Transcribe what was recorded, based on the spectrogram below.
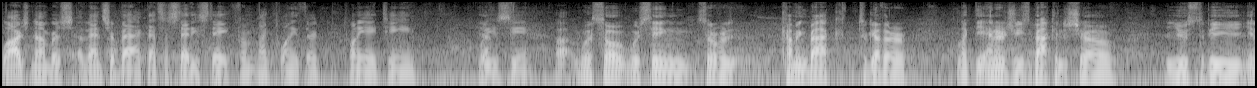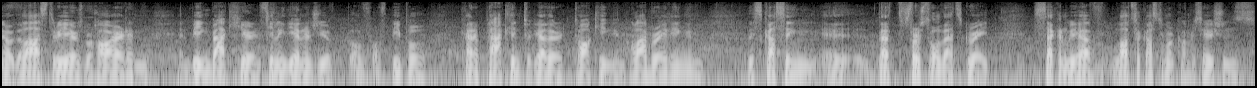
Large numbers, events are back, that's a steady state from like 2018. What yeah. are you seeing? Uh, we're, so we're seeing sort of a, coming back together, like the energy is back in the show. It used to be, you know, the last three years were hard and, and being back here and feeling the energy of, of, of people kind of packed in together, talking and collaborating and discussing, uh, that, first of all, that's great. Second, we have lots of customer conversations.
